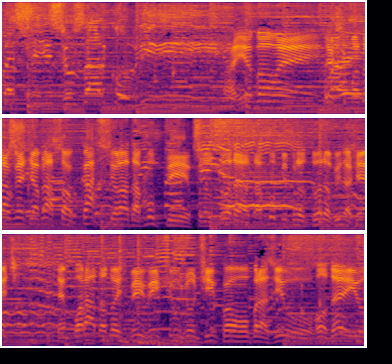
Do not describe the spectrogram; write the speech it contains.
precise usar colírio. Aí é bom, hein? Deixa eu mandar um grande abraço ao Cássio lá da BUP, produtora, da BUP Produtora, ouvindo a gente. Temporada 2021 juntinho com o Brasil Rodeio.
